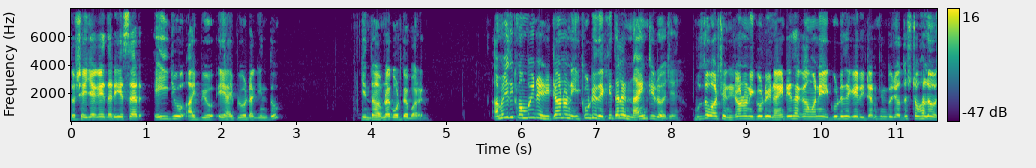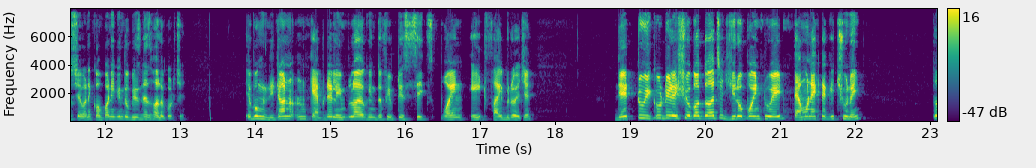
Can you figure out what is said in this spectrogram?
তো সেই জায়গায় দাঁড়িয়ে স্যার এই যে আইপিও এই আইপিওটা কিন্তু, চিন্তা ভাবনা করতে পারেন। আমরা যদি কোম্পানিটা রিটার্ন অন ইকুইটি দেখি, তাহলে নাইনটি রয়েছে। বুঝতে পারছেন? রিটার্ন অন ইকুইটি নাইনটি থাকা মানে ইকুইটি থেকে রিটার্ন কিন্তু যথেষ্ট ভালো হচ্ছে মানে কোম্পানি কিন্তু বিজনেস ভালো করছে। এবং রিটার্ন অন ক্যাপিটাল এমপ্লয়ও কিন্তু fifty six point eight five রয়েছে। ডেট টু ইকুইটি রেশিও কত আছে? জিরো পয়েন্ট টু এইট তেমন একটা কিছু নেই। তো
